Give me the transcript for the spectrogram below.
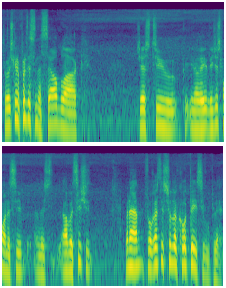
So we're just going to put this in the cell block just to, you know, they, they just want to see, ah, but si she, Madame, il faut rester sur le côté, s'il vous plaît.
